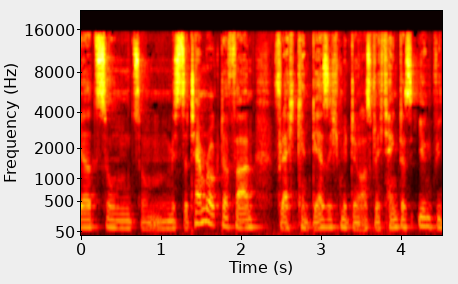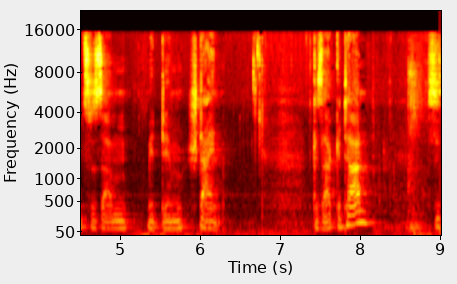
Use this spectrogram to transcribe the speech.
ja zum, zum Mr. Tamrock da fahren. Vielleicht kennt der sich mit dem aus, vielleicht hängt das irgendwie zusammen mit dem Stein. Gesagt, getan. Sie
